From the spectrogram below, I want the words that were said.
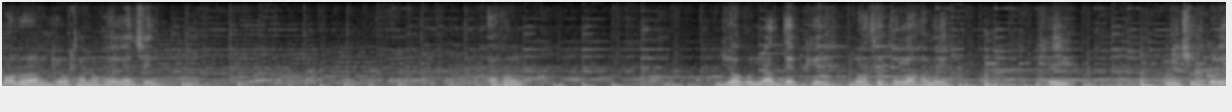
বলরামকে ওঠানো হয়ে গেছে। এখন জগন্নাথ দেবকে রথে তোলা হবে। সেই মিছিল করে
